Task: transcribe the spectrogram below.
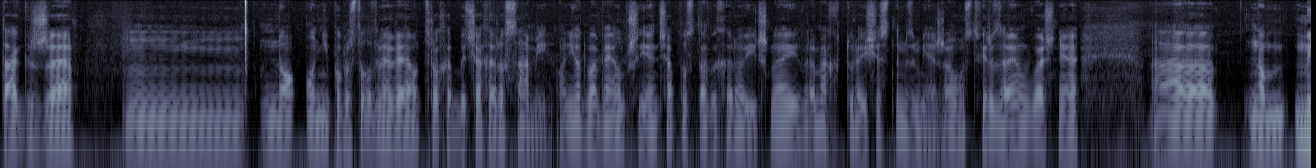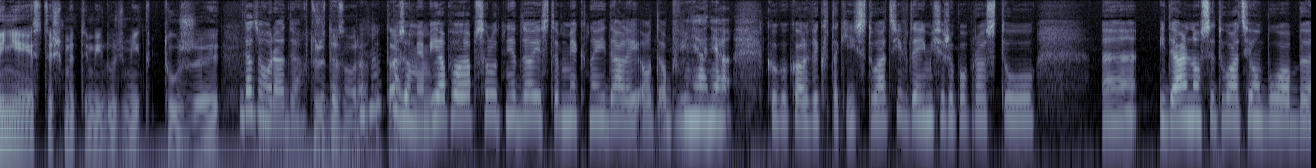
tak, że Mm, no, oni po prostu odmawiają trochę bycia herosami. Oni odmawiają przyjęcia postawy heroicznej, w ramach której się z tym zmierzą. Stwierdzają właśnie, e, no, my nie jesteśmy tymi ludźmi, którzy... Dadzą radę. Którzy dadzą radę, mhm, tak. Rozumiem. Ja absolutnie do, jestem jak najdalej od obwiniania kogokolwiek w takiej sytuacji. Wydaje mi się, że po prostu E, idealną sytuacją byłoby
